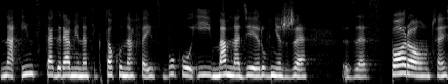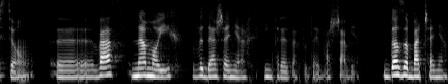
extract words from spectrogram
na Instagramie, na TikToku, na Facebooku i mam nadzieję również, że ze sporą częścią y, Was na moich wydarzeniach, imprezach tutaj w Warszawie. Do zobaczenia.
